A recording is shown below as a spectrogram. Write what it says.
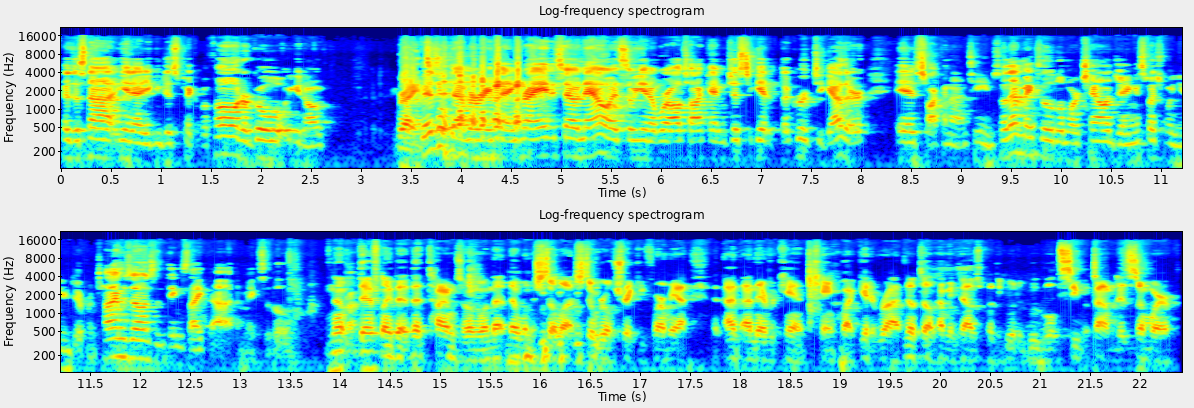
because it's not, you know, you can just pick up a phone or go, you know, Right. visit them or anything, right? So now it's so you know we're all talking just to get the group together is talking on Teams. So that makes it a little more challenging, especially when you're in different time zones and things like that. It makes it a little No, Right. definitely that, that time zone one. That, that one is still uh, still real tricky for me. I, I, I never can can't quite get it right. No telling how many times I've had to go to Google to see what time it is somewhere.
